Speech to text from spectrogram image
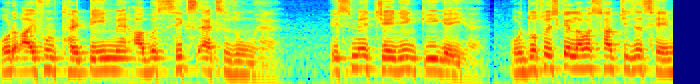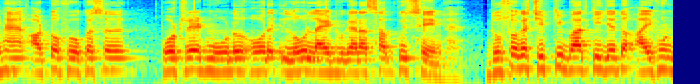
और आईफोन 13 में अब 6x जूम है। इसमें चेंजिंग की गई है। और दोस्तों, इसके अलावा सब चीज़ें सेम हैं। ऑटो फोकस पोर्ट्रेट मोड और लो लाइट वगैरह सब कुछ सेम है। दोस्तों, अगर चिप की बात की जाए तो आईफोन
